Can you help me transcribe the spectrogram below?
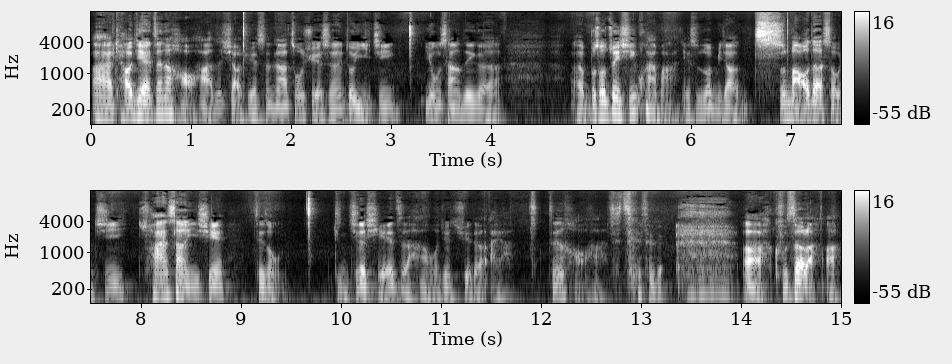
啊条件真的好哈，这小学生啊、中学生都已经用上这个，呃，不说最新款嘛，也是说比较时髦的手机，穿上一些这种。顶级的鞋子哈，我就觉得哎呀，真好哈，这这个这个啊，苦涩了啊，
